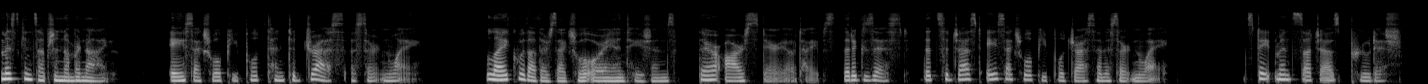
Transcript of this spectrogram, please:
Misconception number nine, asexual people tend to dress a certain way. Like with other sexual orientations, there are stereotypes that exist that suggest asexual people dress in a certain way. Statements such as prudish,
